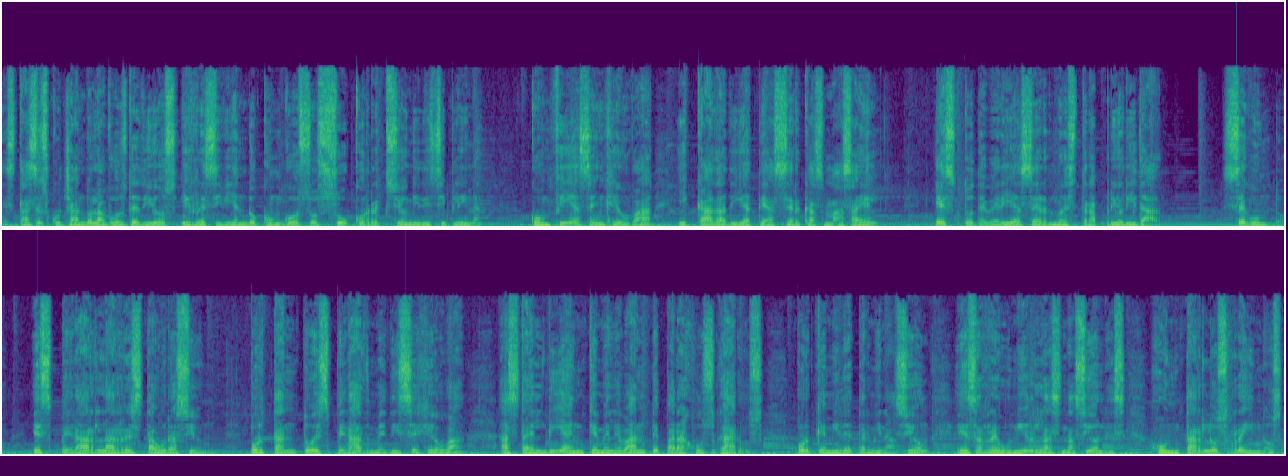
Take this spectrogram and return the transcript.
¿Estás escuchando la voz de Dios y recibiendo con gozo su corrección y disciplina? ¿Confías en Jehová y cada día te acercas más a Él? Esto debería ser nuestra prioridad. Segundo, esperar la restauración. Por tanto, esperadme, dice Jehová, hasta el día en que me levante para juzgaros, porque mi determinación es reunir las naciones, juntar los reinos,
